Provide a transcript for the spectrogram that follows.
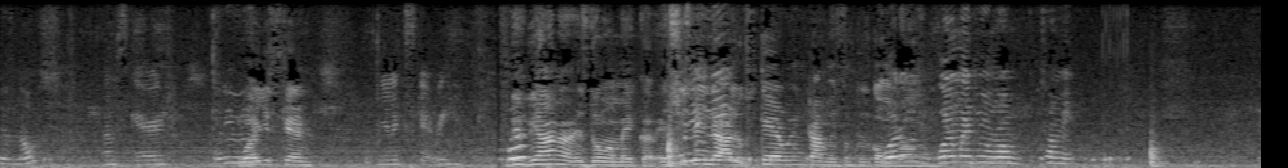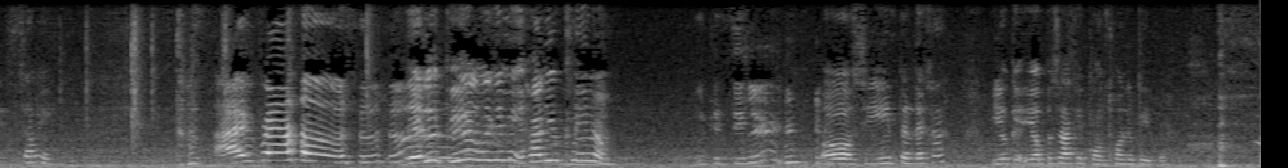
His nose? I'm scared. What do you mean? Why are you scared? You look scary. Viviana is doing makeup. If she's What do you saying that I look scary, that means something's going What, wrong. was, what am I doing wrong? Tell me. Tell me. Eyebrows. They look good. What do you mean? How do you clean them? Concealer. Oh, sí, pendeja. Yo, que- yo pensaba que con toilet paper.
